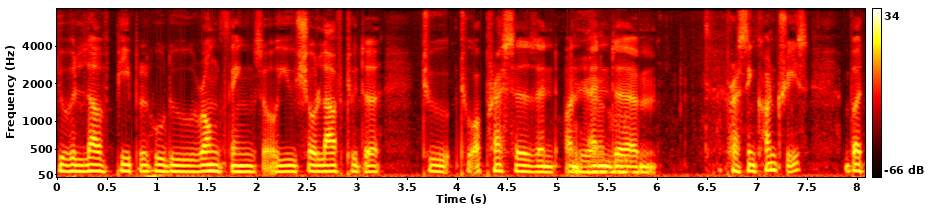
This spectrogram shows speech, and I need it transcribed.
you will love people who do wrong things, or you show love to the to to oppressors and on, Yeah. and um, oppressing countries? But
